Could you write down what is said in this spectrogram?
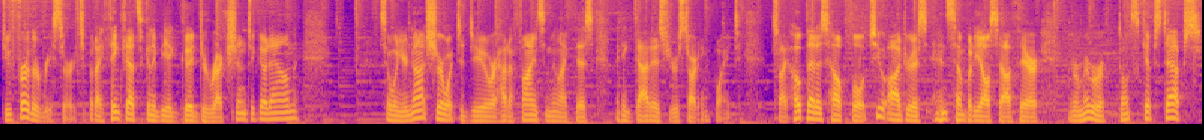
do further research. But I think that's going to be a good direction to go down. So when you're not sure what to do or how to find something like this, I think that is your starting point. So I hope that is helpful to Audris and somebody else out there. And remember, don't skip steps.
